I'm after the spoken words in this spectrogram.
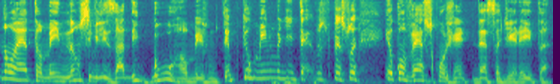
Não é também não civilizada e burra ao mesmo tempo, porque o mínimo de as pessoas. Eu converso com gente dessa direita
